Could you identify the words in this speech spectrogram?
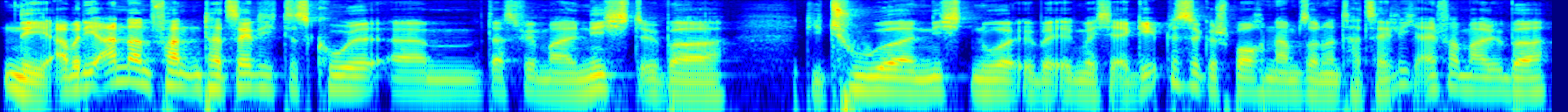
nee, aber die anderen fanden tatsächlich das cool, ähm, dass wir mal nicht über die Tour, nicht nur über irgendwelche Ergebnisse gesprochen haben, sondern tatsächlich einfach mal über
